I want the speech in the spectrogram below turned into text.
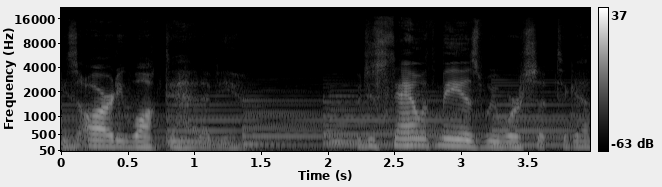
He's already walked ahead of you. Would you stand with me as we worship together?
